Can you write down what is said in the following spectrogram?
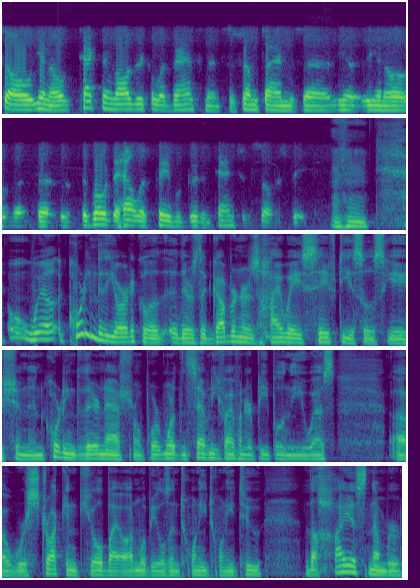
so you know, technological advancements are sometimes uh, you know, you know the, the, the road to hell is paved with good intentions, so to speak. Mm-hmm. Well, according to the article, there's the Governor's Highway Safety Association, and according to their national report, more than 7,500 people in the U.S. Uh, were struck and killed by automobiles in 2022, the highest number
